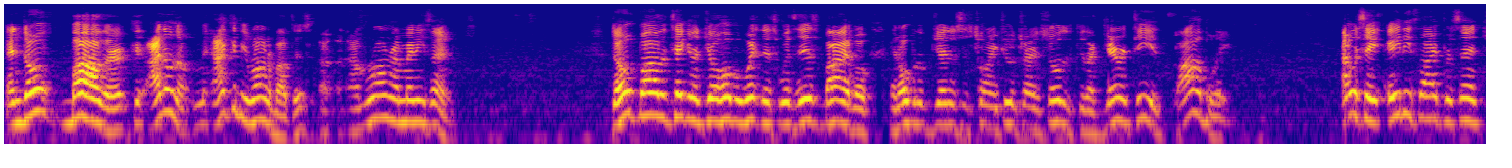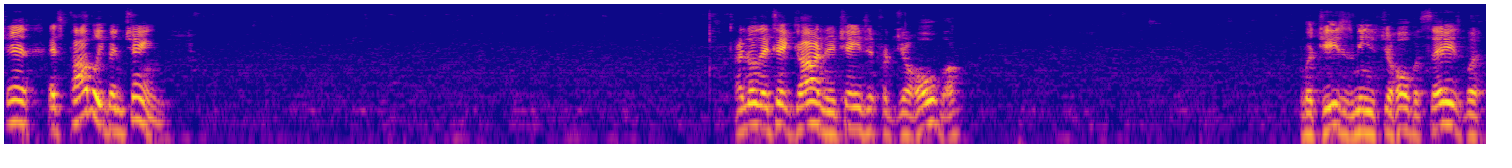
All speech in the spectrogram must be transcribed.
And don't bother, I don't know, I could be wrong about this. I'm wrong on many things. Don't bother taking a Jehovah Witness with his Bible and open up Genesis 22 and try to show this because I guarantee it's probably, I would say 85% chance it's probably been changed. I know they take God and they change it for Jehovah. But Jesus means Jehovah saves, but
